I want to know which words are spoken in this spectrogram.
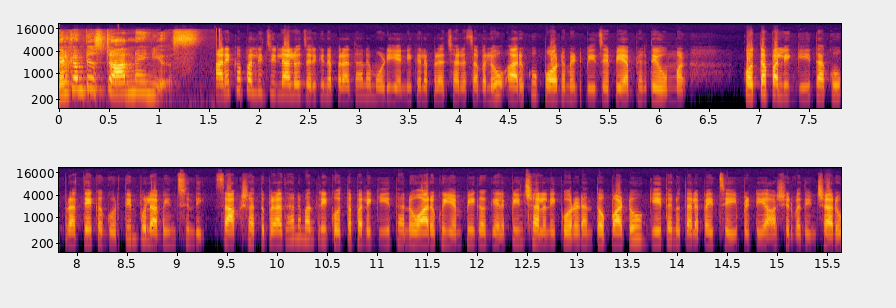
Welcome to star nine news. Anakapalli జిల్లాలో జరిగిన ప్రధాన మోడీ ఎన్నికల ప్రచార సభలో అరకు పార్లమెంట్ బీజేపీ అభ్యర్థి ఉమ్మ కొత్తపల్లి గీతకు ప్రత్యేక గుర్తింపు లభించింది. సాక్షాత్తు ప్రధానమంత్రి కొత్తపల్లి గీతను అరకు ఎంపీగా గెలిపించాలని కోరడంతో పాటు గీతను తలపై చేయి పెట్టి ఆశీర్వదించారు.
